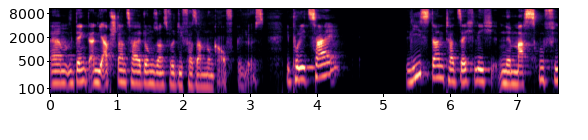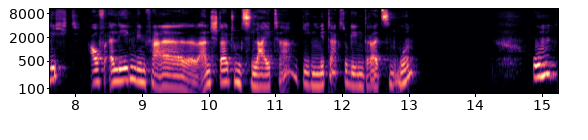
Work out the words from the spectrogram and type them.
ähm, denkt an die Abstandshaltung, sonst wird die Versammlung aufgelöst. Die Polizei ließ dann tatsächlich eine Maskenpflicht auferlegen, dem Veranstaltungsleiter gegen Mittag, so gegen 13 Uhr, um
